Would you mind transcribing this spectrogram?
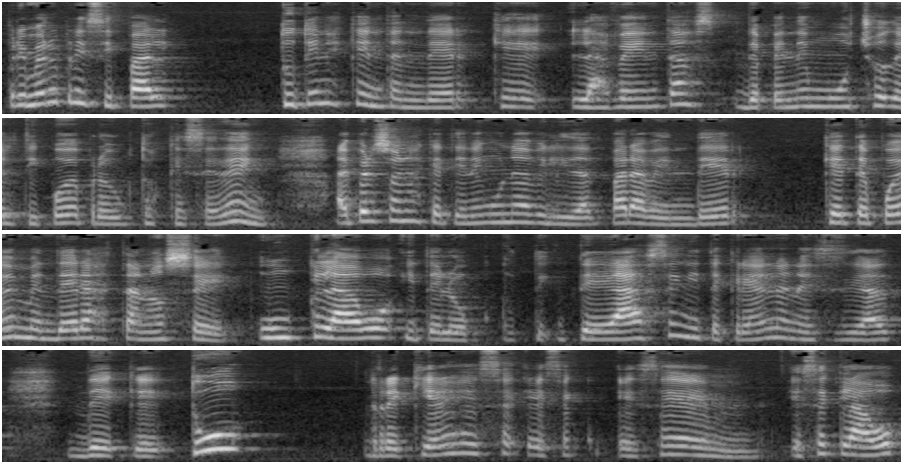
Primero principal, tú tienes que entender que las ventas dependen mucho del tipo de productos que se den. Hay personas que tienen una habilidad para vender que te pueden vender hasta, no sé, un clavo y te lo te hacen y te crean la necesidad de que tú requieres ese, ese, ese, ese clavo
